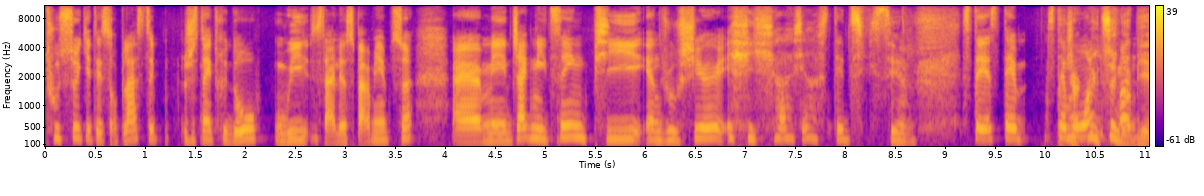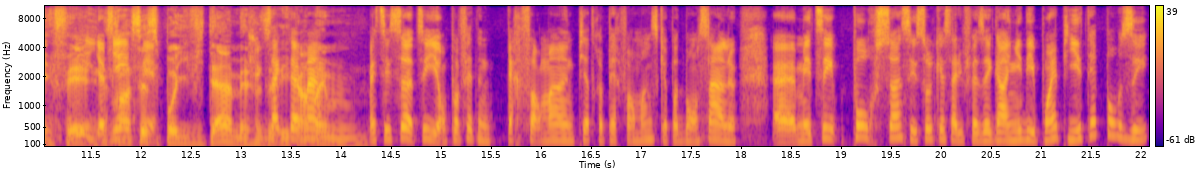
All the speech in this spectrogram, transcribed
tous ceux qui étaient sur place. Justin Trudeau, oui, ça allait super bien, tout ça. Euh, mais Jack Meeting puis Andrew Scheer, c'était difficile. C'était, c'était, c'était Jack moins Meeting fun. a bien fait. Oui, il a le bien français, fait. c'est pas évident, mais je veux dire, il est quand Exactement. même. Ben, c'est ça, tu sais, ils n'ont pas fait une performance, une piètre performance qui n'a pas de bon sens, là. Euh, mais tu sais, pour ça, c'est sûr que ça lui faisait gagner des points. Puis il était posé.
